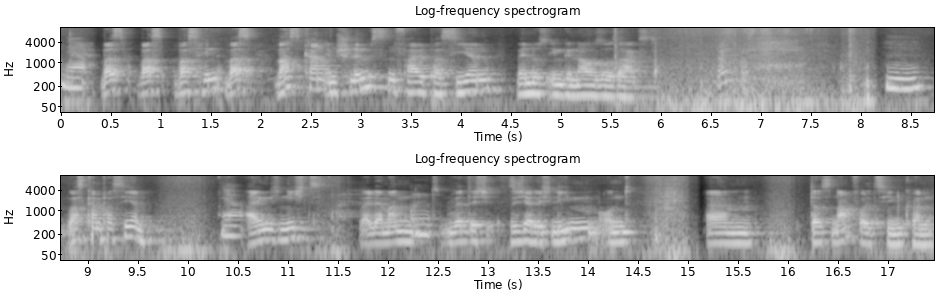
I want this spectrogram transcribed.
Ja. Was, was, was, hin, was, was kann im schlimmsten Fall passieren, wenn du es ihm genauso sagst? Was kann passieren? Ja. Eigentlich nichts, weil der Mann Und- wird dich sicherlich lieben und ähm, das nachvollziehen können.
